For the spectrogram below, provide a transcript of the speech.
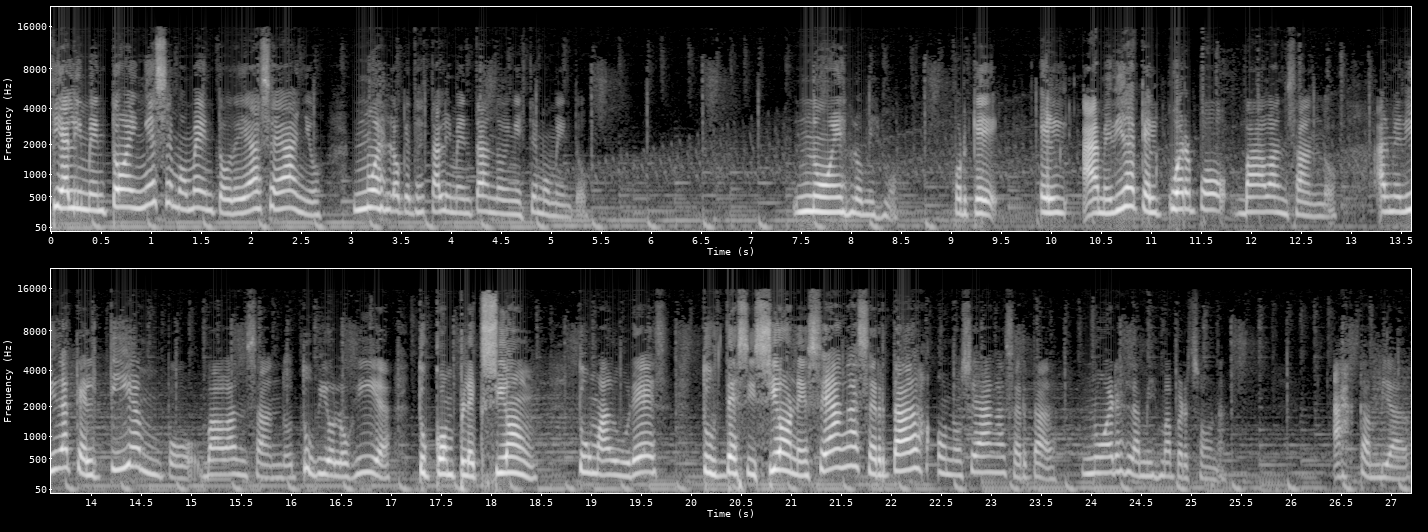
te alimentó en ese momento de hace años, no es lo que te está alimentando en este momento. No es lo mismo. Porque el, a medida que el cuerpo va avanzando, a medida que el tiempo va avanzando, tu biología, tu complexión, tu madurez, tus decisiones, sean acertadas o no sean acertadas, no eres la misma persona. Has cambiado.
